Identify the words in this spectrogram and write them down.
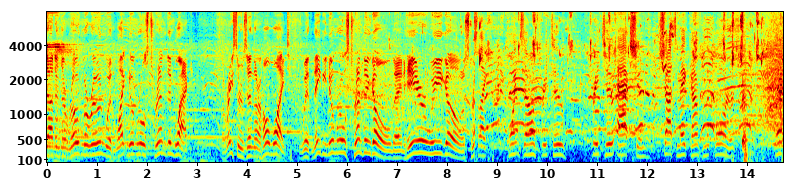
out in their road maroon with white numerals trimmed in black. The Racers in their home white with navy numerals trimmed in gold. And here we go. It's like point zone, 3-2, 3-2 action. Shots may come from the corners. There,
